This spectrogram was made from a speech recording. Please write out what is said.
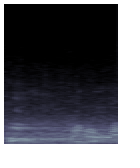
the winner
